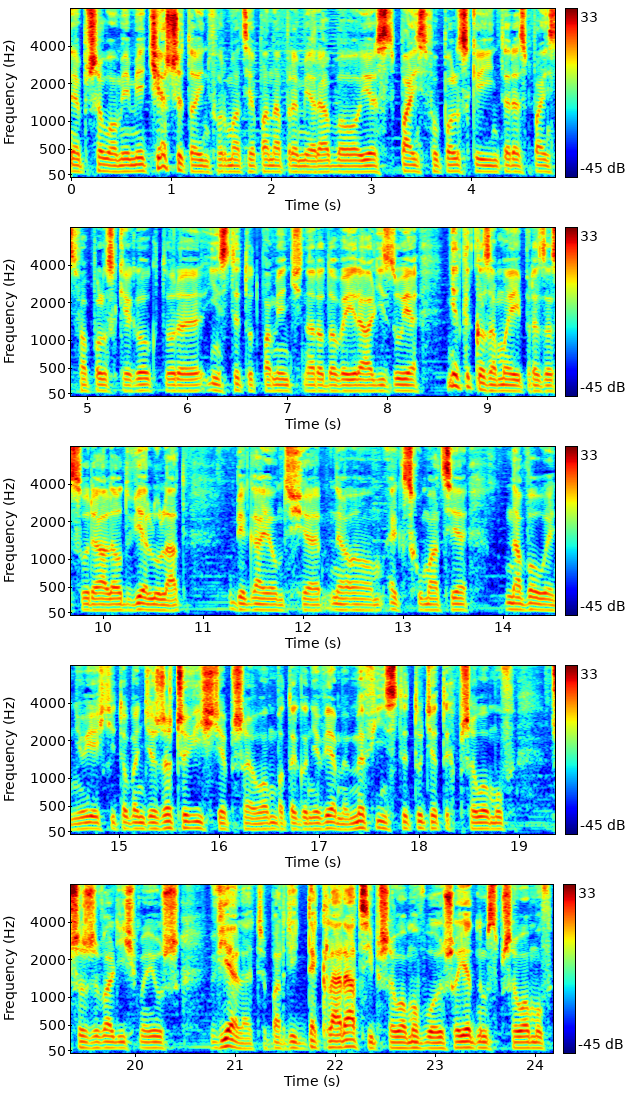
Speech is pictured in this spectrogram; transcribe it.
e, przełomie. Mnie cieszy ta informacja pana premiera, bo jest państwo polskie i interes państwa polskiego, który Instytut Pamięci Narodowej realizuje nie tylko za mojej prezesury, ale od wielu lat, ubiegając się o ekshumację na Wołyniu. Jeśli to będzie rzeczywiście przełom, bo tego nie wiemy. My w Instytucie tych przełomów przeżywaliśmy już wiele, czy bardziej deklaracji przełomów, bo już o jednym z przełomów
